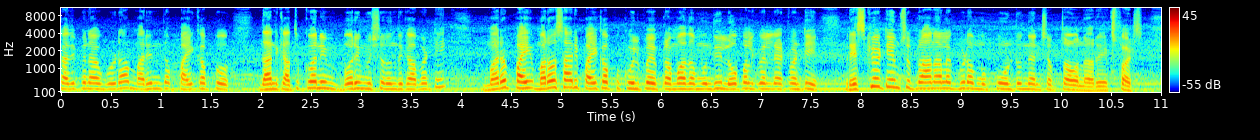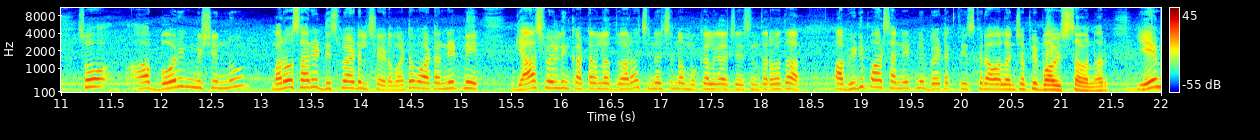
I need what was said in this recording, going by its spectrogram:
కదిపినా కూడా మరింత పైకప్పు దానికి అతుక్కొని బోరింగ్ మిషన్ ఉంది కాబట్టి మరో పై మరోసారి పైకప్పు కూలిపోయే ప్రమాదం ఉంది. లోపలికి వెళ్ళినటువంటి రెస్క్యూ టీమ్స్ ప్రాణాలకు కూడా ముప్పు ఉంటుందని చెప్తా ఉన్నారు ఎక్స్పర్ట్స్. సో ఆ బోరింగ్ మిషన్ను మరోసారి డిస్మాటిల్ చేయడం అంటే వాటన్నిటిని గ్యాస్ వెల్డింగ్ కట్టర్ల ద్వారా చిన్న చిన్న ముక్కలుగా చేసిన తర్వాత ఆ విడి పార్ట్స్ అన్నింటిని బయటకు తీసుకురావాలని చెప్పి భావిస్తూ ఉన్నారు. ఏం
